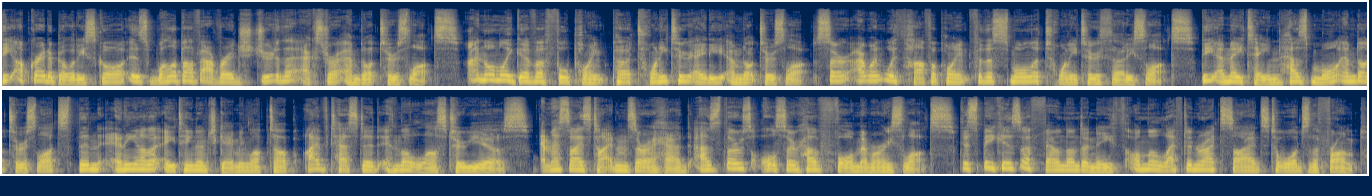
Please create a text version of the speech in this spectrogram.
The upgradability score is well above average due to the extra M.2 slots. I normally give a full point per 2280 M.2 slot, so I went with half a point for the smaller 2230 slots. The M18 has more M.2 slots than any other 18-inch gaming laptop I've tested in the last two years. MSI's Titans are ahead, as those also have four memory slots. The speakers are found underneath on the left and right sides towards the front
